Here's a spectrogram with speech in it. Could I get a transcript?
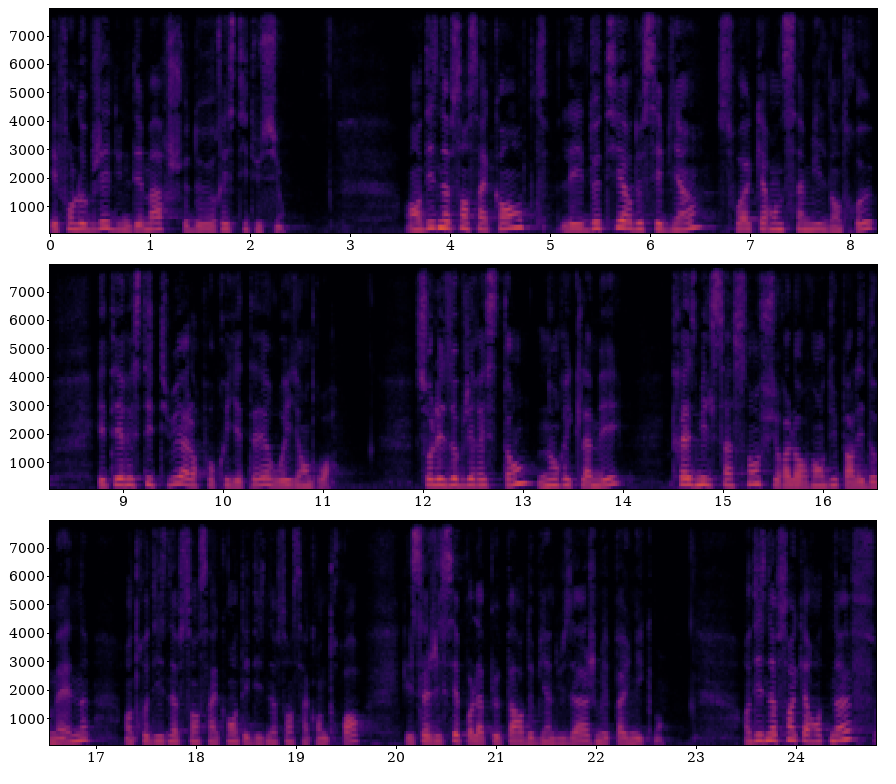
et font l'objet d'une démarche de restitution. En 1950, les deux tiers de ces biens, soit 45 000 d'entre eux, étaient restitués à leurs propriétaires ou ayants droit. Sur les objets restants, non réclamés, 13 500 furent alors vendus par les domaines entre 1950 et 1953. Il s'agissait pour la plupart de biens d'usage, mais pas uniquement. En 1949,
